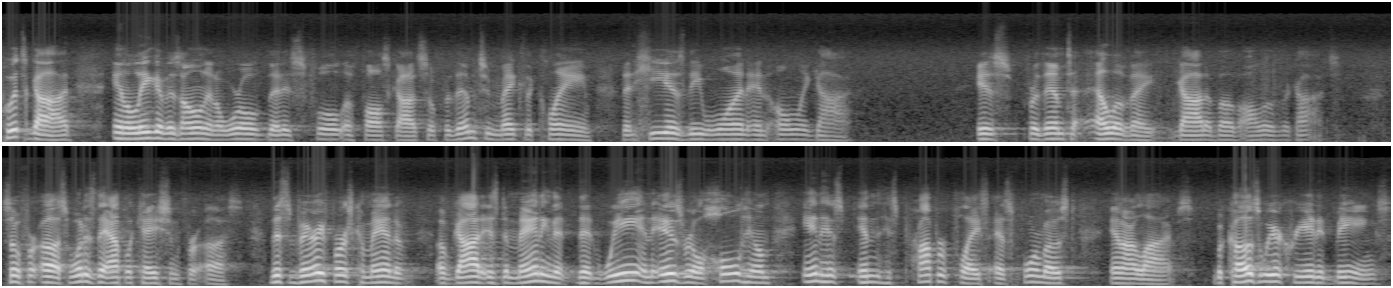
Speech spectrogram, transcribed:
puts God in a league of his own in a world that is full of false gods. So for them to make the claim that He is the one and only God is for them to elevate God above all other gods. So for us, what is the application for us? This very first command of, of God is demanding that, that we in Israel hold him in his, in his proper place as foremost in our lives. Because we are created beings,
